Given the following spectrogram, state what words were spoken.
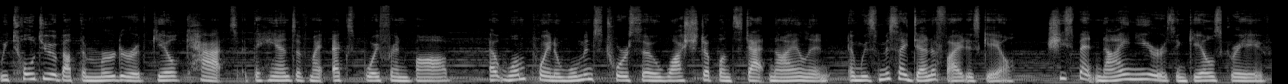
we told you about the murder of Gail Katz at the hands of my ex boyfriend, Bob. At one point, a woman's torso washed up on Staten Island and was misidentified as Gail. She spent nine years in Gail's grave,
